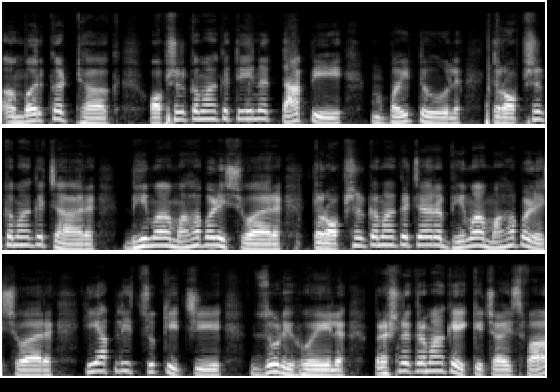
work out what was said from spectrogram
अंबरकठ्ठक ऑप्शन क्रमांक तीन तापी बैतूल तर ऑप्शन क्रमांक चार भीमा महाबळेश्वर तर ऑप्शन क्रमांक चार भीमा महाबळेश्वर. ही आपली चुकीची जोडी होईल. प्रश्न क्रमांक एक्केचाळीसवा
